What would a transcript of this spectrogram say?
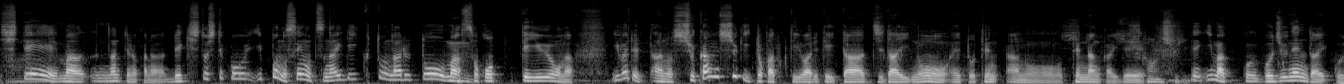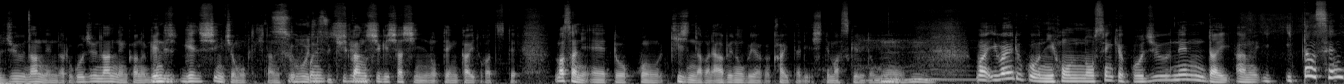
してまあなんていうのかな歴史としてこう一本の線をつないでいくとなると、まあそこっていうようないわゆるあの主観主義とかって言われていた時代のえっと展あの展覧会でで今こう50年代50何年だろう50何年かの芸術芸術新潮を持ってきたんですけど、すごいここにですね。綺麗な。主観主義写真の展開とかっつってまさに、えー、とこの記事の中に安倍信也が書いたりしてますけれども、うんうんまあ、いわゆるこう日本の1950年代あのい一旦戦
